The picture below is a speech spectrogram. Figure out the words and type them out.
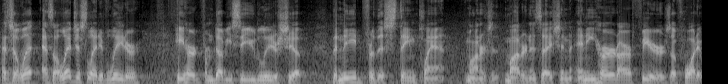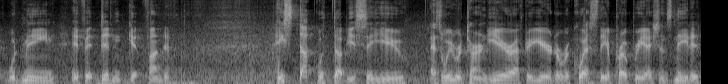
As a, as a legislative leader, he heard from WCU leadership the need for this steam plant modernization, and he heard our fears of what it would mean if it didn't get funded. He stuck with WCU as we returned year after year to request the appropriations needed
